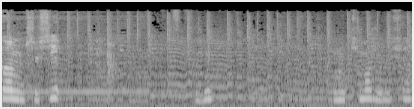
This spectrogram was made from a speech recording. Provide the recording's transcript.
Comme ceci. Mhm. Maintenant, je vais faire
